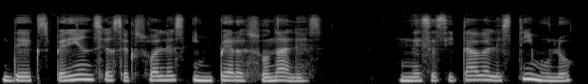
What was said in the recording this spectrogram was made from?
de experiencias sexuales impersonales. Necesitaba el estímulo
